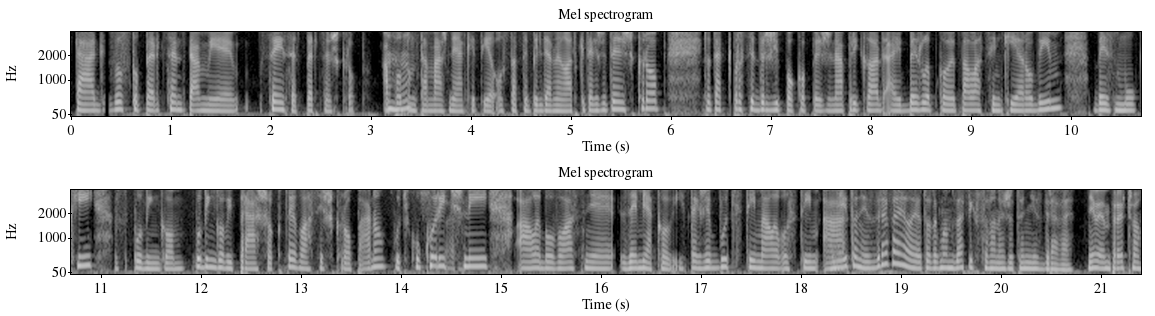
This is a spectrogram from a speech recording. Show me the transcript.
tak zo 100% tam je 70% škrob. A uh-huh. potom tam máš nejaké tie ostatné pridané látky. Takže ten škrob to tak proste drží pokope, že napríklad aj bezlepkové palacinky ja robím bez múky s pudingom. Pudingový prášok, to je vlastne škrob, áno, buď kukuričný, alebo vlastne zemiakový. Takže buď s tým, alebo s tým. A... Nie je to nezdravé, ale ja to tak mám zafixované, že to je nezdravé. Neviem prečo.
